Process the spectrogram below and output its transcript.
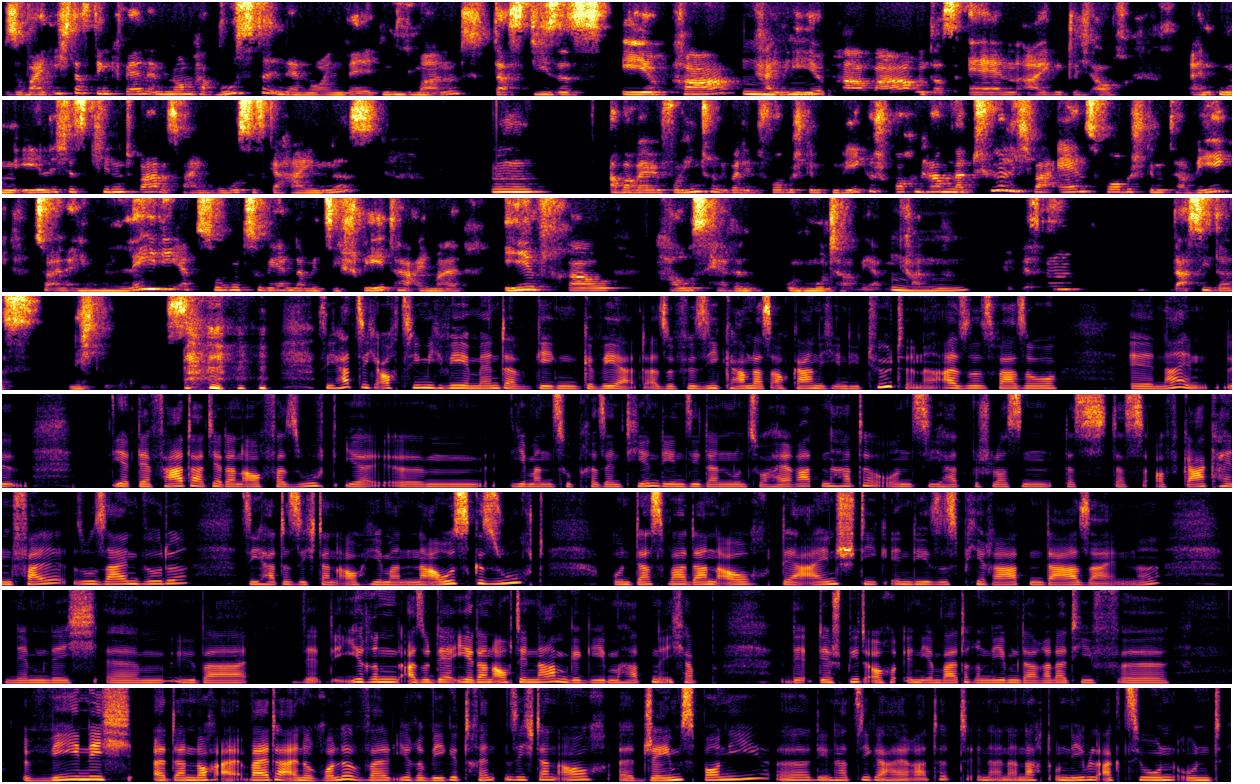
soweit ich das den Quellen entnommen habe, wusste in der neuen Welt niemand, dass dieses Ehepaar mhm. kein Ehepaar war und dass Anne eigentlich auch ein uneheliches Kind war. Das war ein großes Geheimnis. Mhm. Aber weil wir vorhin schon über den vorbestimmten Weg gesprochen haben, natürlich war Annes vorbestimmter Weg, zu einer jungen Lady erzogen zu werden, damit sie später einmal Ehefrau, Hausherrin und Mutter werden kann. Mhm. Wir wissen, dass sie das nicht geworden ist. sie hat sich auch ziemlich vehement dagegen gewehrt. Also für sie kam das auch gar nicht in die Tüte. Ne? Also es war so, äh, nein, ihr, der Vater hat ja dann auch versucht, ihr ähm, jemanden zu präsentieren, den sie dann nun zu heiraten hatte. Und sie hat beschlossen, dass das auf gar keinen Fall so sein würde. Sie hatte sich dann auch jemanden ausgesucht. Und das war dann auch der Einstieg in dieses Piratendasein, ne? nämlich ähm, über ihren, also der ihr dann auch den Namen gegeben hat. Ne? Ich habe, der, der spielt auch in ihrem weiteren Leben da relativ äh, wenig äh, dann noch äh, weiter eine Rolle, weil ihre Wege trennten sich dann auch. Äh, James Bonney, äh, den hat sie geheiratet in einer Nacht- und Nebelaktion und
